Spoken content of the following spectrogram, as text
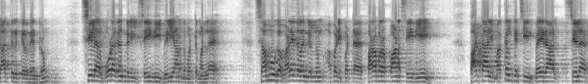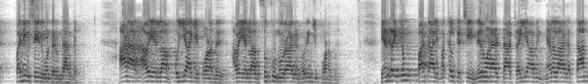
காத்திருக்கிறது என்றும் சில ஊடகங்களில் செய்தி வெளியானது மட்டுமல்ல சமூக வலைதளங்களிலும் அப்படிப்பட்ட பரபரப்பான செய்தியை பாட்டாளி மக்கள் கட்சியின் பெயரால் சிலர் பதிவு செய்து கொண்டிருந்தார்கள். ஆனால் அவையெல்லாம் பொய்யாகி போனது அவையெல்லாம் சுக்கு நூறாக நொறுங்கி போனது. என்றைக்கும் பாட்டாளி மக்கள் கட்சி நிறுவனர் டாக்டர் ஐயாவின் நிழலாகத்தான்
